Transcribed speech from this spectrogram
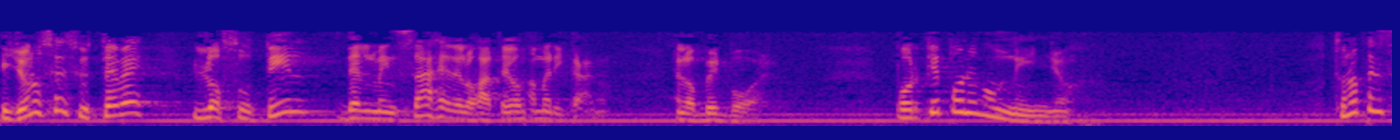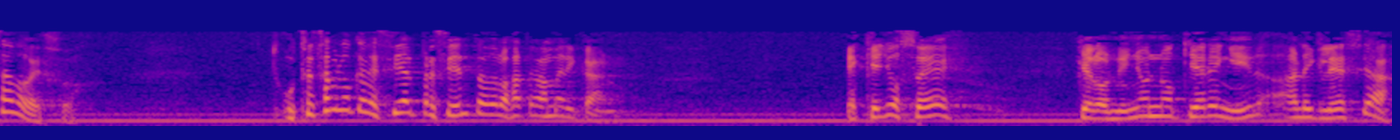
Y yo no sé si usted ve lo sutil del mensaje de los ateos americanos en los Billboard. ¿Por qué ponen un niño? ¿Tú no has pensado eso? ¿Usted sabe lo que decía el presidente de los ateos americanos? Es que yo sé que los niños no quieren ir a la iglesia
